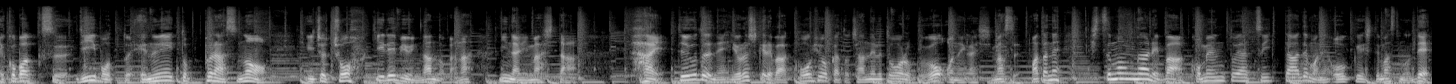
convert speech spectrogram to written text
エコバックス DBOT N8 プラスの一応長期レビューになるのかなになりました。はい。ということでね、よろしければ高評価とチャンネル登録をお願いします。またね、質問があればコメントや Twitter でもね、お送りしてますので、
